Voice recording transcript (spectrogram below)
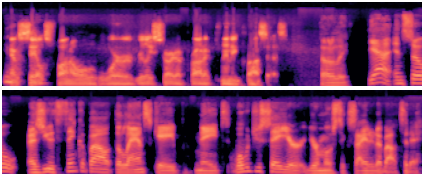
you know, sales funnel or really startup product planning process. Totally. Yeah, and so as you think about the landscape, Nate, what would you say you're you're most excited about today?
